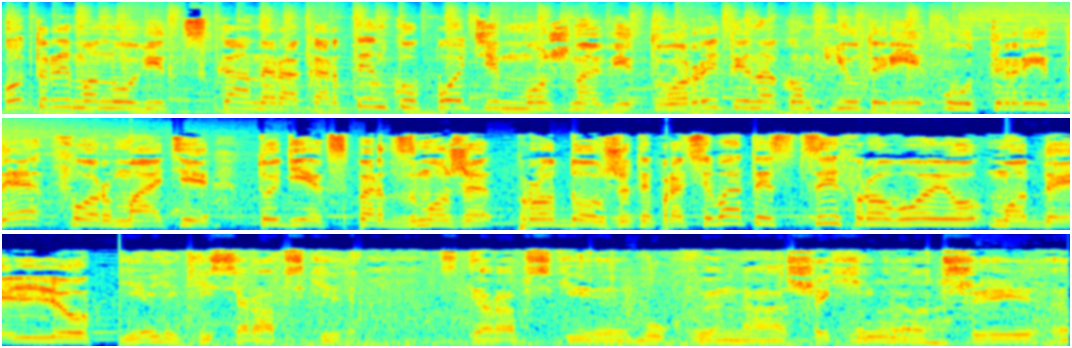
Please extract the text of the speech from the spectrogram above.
Отриману від сканера картинку потім можна відтворити на комп'ютері у 3D форматі. Тоді експерт зможе продовжити працювати з цифровою моделлю. Є якісь арабські арабські букви на шахідах? Чи е,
